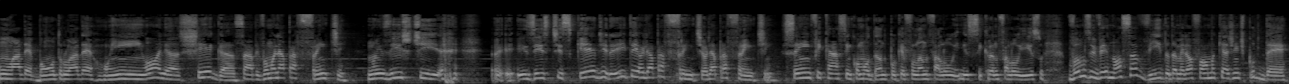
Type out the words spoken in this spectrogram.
um lado é bom, outro lado é ruim. Olha, chega, sabe? Vamos olhar para frente. Não existe existe esquerda, direita e olhar para frente, olhar para frente, sem ficar se incomodando porque fulano falou isso, cicrano falou isso. Vamos viver nossa vida da melhor forma que a gente puder,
